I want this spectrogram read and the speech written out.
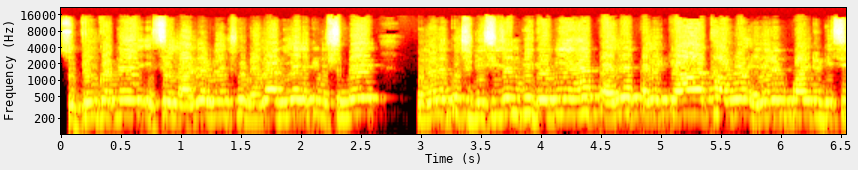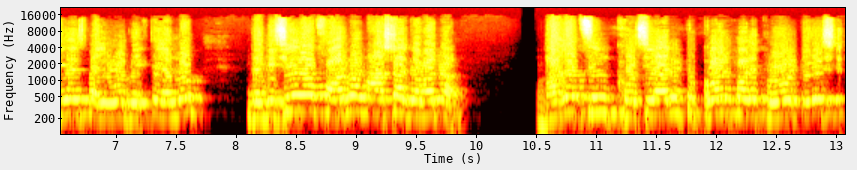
Supreme Court ने इसे लार्जर बेंच को भेजा दिया लेकिन इसमें उन्होंने कुछ डिसीज़न भी दे दिए हैं पहले पहले क्या था वो 11 पॉइंट डिसीज़न पहले वो देखते हैं हम लोग the decision of former master governor Bhagat Singh Koshyari to call for a floor test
